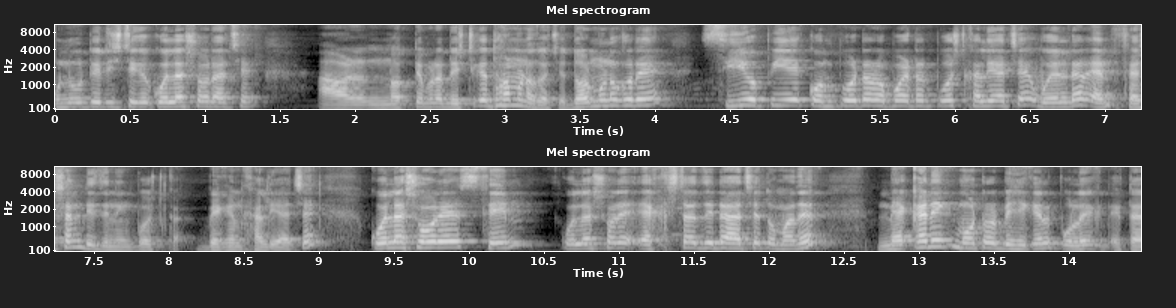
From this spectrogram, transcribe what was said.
উনউটি ডিস্ট্রিক্টে কৈলাসর আছে। আর নর্থ ত্রিপুরা ডিস্ট্রিক্টে ধর্মনগর আছে। ধর্মনগরে সিওপিএ কম্পিউটার অপারেটর পোস্ট খালি আছে welder and fashion designing post vacant খালি আছে। কৈলাসহরে সেম কৈলাসহরে এক্সট্রা যেটা আছে তোমাদের মেকানিক মোটর ভেহিকেল পোলে একটা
